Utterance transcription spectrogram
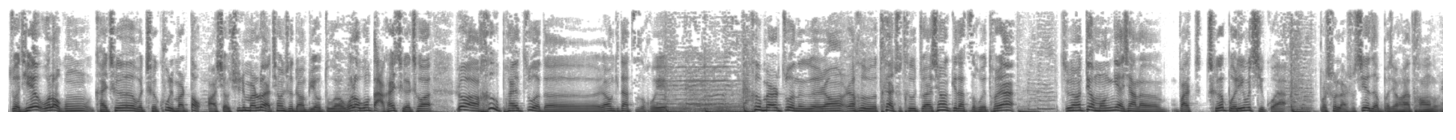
昨天我老公开车，我车库里面倒啊，小区里面乱停车的人比较多。我老公打开车窗，让后排坐的人给他指挥。后面坐那个人，然后探出头转向给他指挥，突然就让电门按下了，把车玻璃武器关。不说了，说现在不行还烫着。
